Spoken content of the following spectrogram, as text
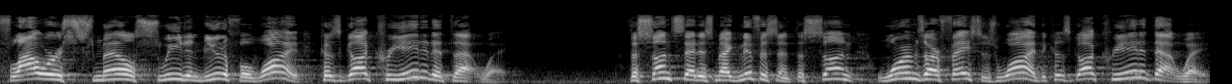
Flowers smell sweet and beautiful. Why? Because God created it that way. The sunset is magnificent. The sun warms our faces. Why? Because God created that way.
